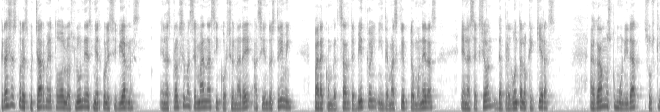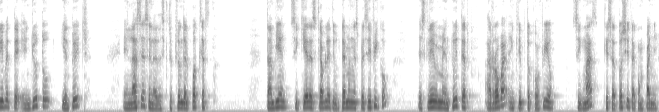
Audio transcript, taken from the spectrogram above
Gracias por escucharme todos los lunes, miércoles y viernes. En las próximas semanas incursionaré haciendo streaming para conversar de Bitcoin y demás criptomonedas en la sección de Pregunta lo que quieras. Hagamos comunidad, suscríbete en YouTube y en Twitch. Enlaces en la descripción del podcast. También, si quieres que hable de un tema en específico, escríbeme en Twitter arroba en criptoconfío. Sin más, que Satoshi te acompañe.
